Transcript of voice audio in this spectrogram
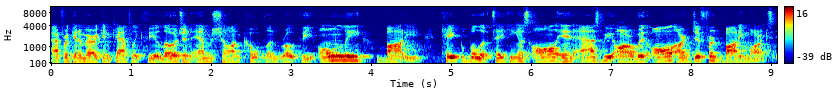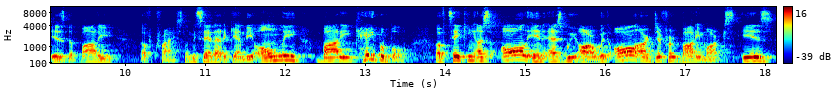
African American Catholic theologian M. Shawn Copeland wrote The only body capable of taking us all in as we are with all our different body marks is the body of Christ. Let me say that again. The only body capable of taking us all in as we are, with all our different body marks, is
